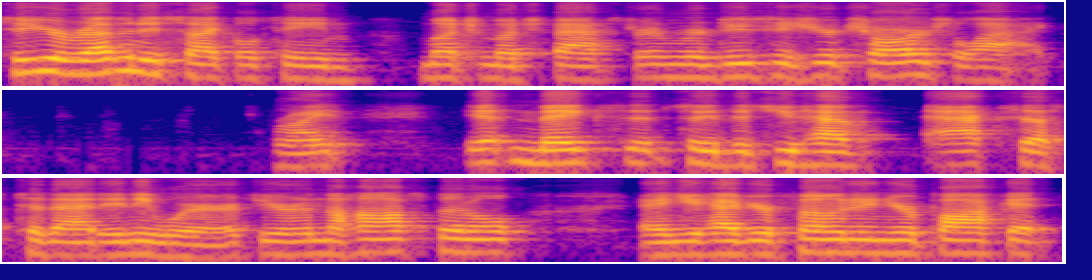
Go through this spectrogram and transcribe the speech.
to your revenue cycle team much, much faster and reduces your charge lag, right? It makes it so that you have access to that anywhere. If you're in the hospital and you have your phone in your pocket,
